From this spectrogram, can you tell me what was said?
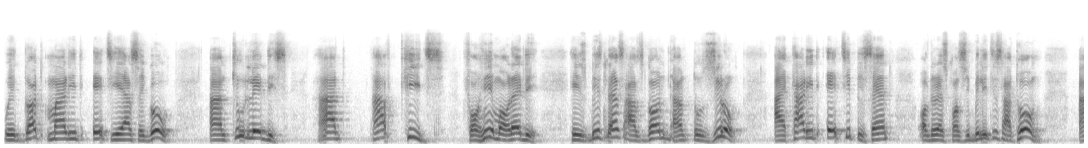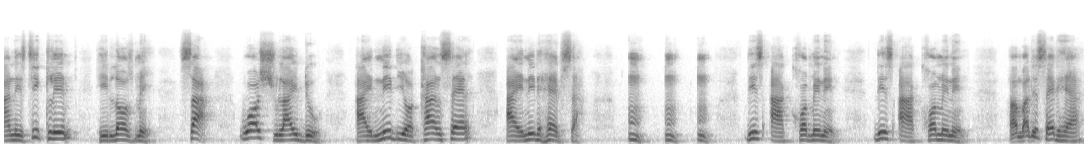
We got married eight years ago, and two ladies had have kids for him already. His business has gone down to zero. I carried 80% of the responsibilities at home, and he still claimed he loves me. Sir, what should I do? I need your counsel. I need help, sir. Mm, mm, mm. These are coming in. These are coming in. Somebody said here,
